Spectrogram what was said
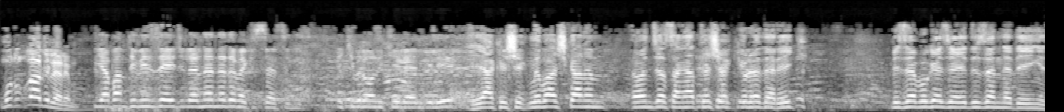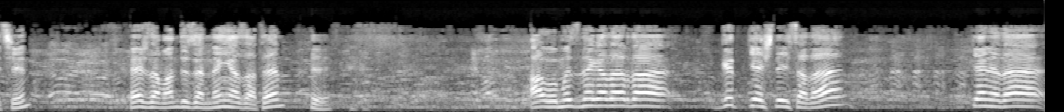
mutluluklar dilerim. Yaban TV izleyicilerine ne demek istersiniz? 2012 ile ilgili Yakışıklı başkanım önce sana teşekkür ederik. Bize bu geceyi düzenlediğin için. Her zaman düzenden ya zaten. Avımız ne kadar da gıt geçtiyse de gene de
